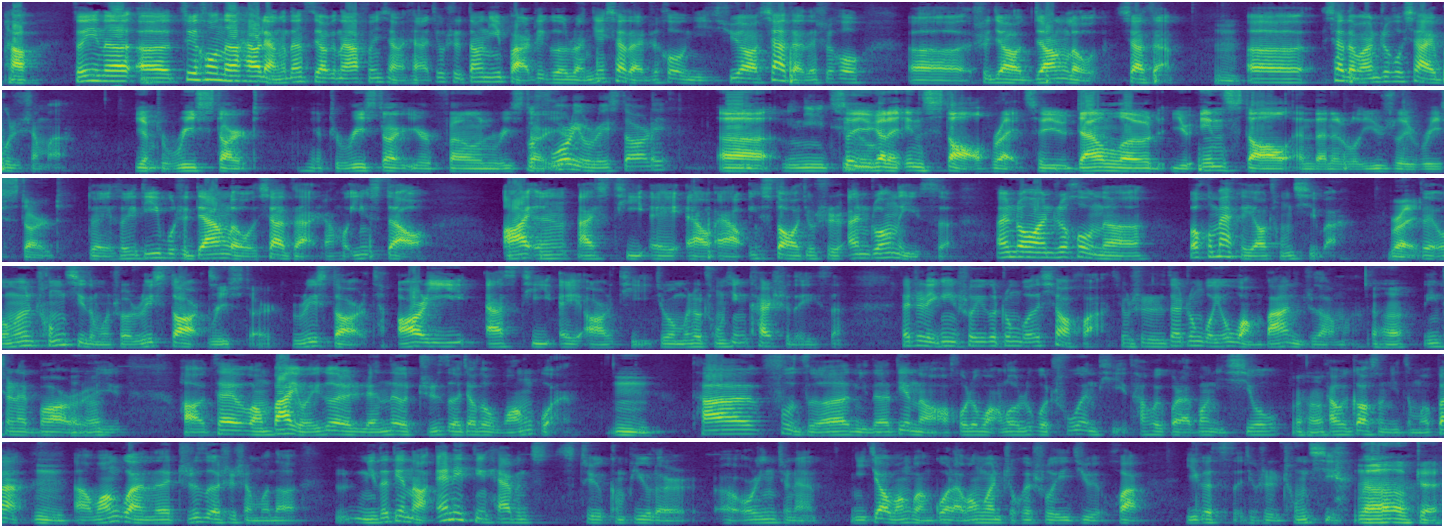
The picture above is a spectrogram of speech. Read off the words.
好，所以呢，呃，最后呢，还有两个单词要跟大家分享一下，就是当你把这个软件下载之后，你需要下载的时候，呃，是叫 download 下载，嗯，呃，下载完之后，下一步是什么 You have to restart. You have to restart your phone. Restart.？Before Your, you restart it, uh, you need to. so you got to install, right? So you download, you install, and then it will usually restart. 对，所以第一步是 download 下载，然后 install，i n s t a l l，install 就是安装的意思。安装完之后呢，包括 Mac 也要重启吧？ Right. 对，我们重启怎么说？restart。 Restart. restart，r e s t a r t，就是我们说重新开始的意思。在这里跟你说一个中国的笑话，就是在中国有网吧，你知道吗 Uh huh. ？Internet bar，、嗯哼 好，在网吧有一个人的职责叫做网管，Mm. 他负责你的电脑或者网络如果出问题，他会过来帮你修，Uh. 他会告诉你怎么办。Mm. 啊，网管的职责是什么呢？你的电脑 anything happens to computer 呃 or internet，你叫网管过来，网管只会说一句话，一个词就是重启。Oh, okay.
